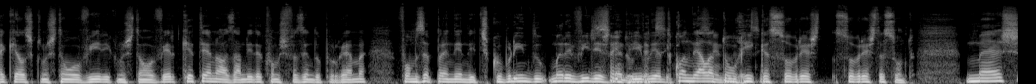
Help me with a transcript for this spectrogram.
aqueles que nos estão a ouvir e que nos estão a ver que até nós, à medida que fomos fazendo o programa, fomos aprendendo e descobrindo maravilhas Sem na Bíblia de quando ela é tão rica sobre este, sobre este assunto. Mas,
